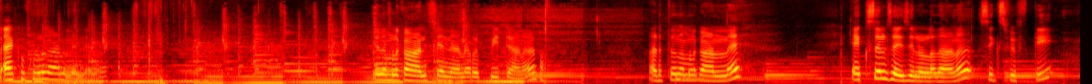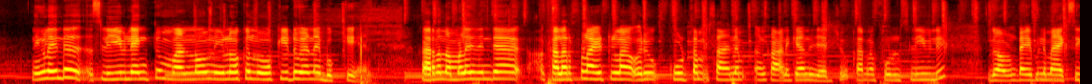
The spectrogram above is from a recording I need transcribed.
ബാക്ക് ഫുള്ള് കാണുന്നില്ല? ഇത് നമ്മൾ കാണിച്ചു തന്നെയാണ് റിപ്പീറ്റ് ആണ് കേട്ടോ. അടുത്ത് നമ്മൾ കാണുന്നത് എക്സൽ സൈസിലുള്ളതാണ് സിക്സ് ഫിഫ്റ്റി നിങ്ങളിതിന്റെ സ്ലീവ് ലെങ്ത്തും വണ്ണവും നീളമൊക്കെ നോക്കിയിട്ട് വേണേൽ ബുക്ക് ചെയ്യാൻ. കാരണം നമ്മൾ ഇതിന്റെ കളർഫുൾ ആയിട്ടുള്ള ഒരു കൂട്ടം സാധനം കാണിക്കാമെന്ന് വിചാരിച്ചു. കാരണം ഫുൾ സ്ലീവിൽ ഗൗൺ ടൈപ്പിൽ മാക്സി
